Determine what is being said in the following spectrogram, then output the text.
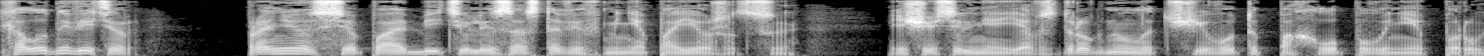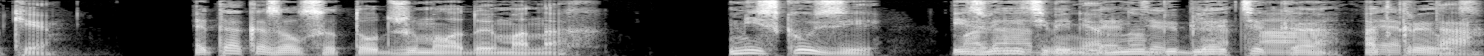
Холодный ветер пронесся по обители, заставив меня поежиться. Еще сильнее я вздрогнул от чьего-то похлопывания по руке. Это оказался тот же молодой монах. «Мисс Кузи, извините меня, но библиотека а, открылась».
